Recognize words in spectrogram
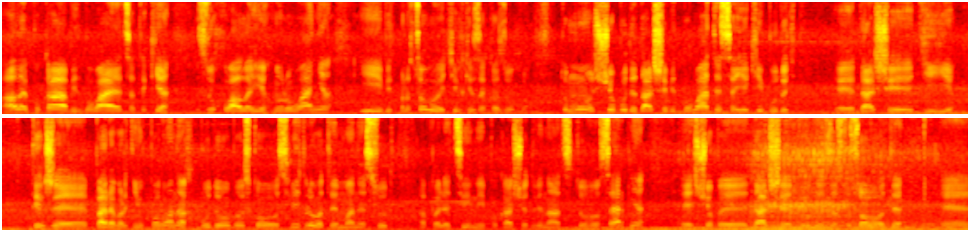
але поки відбувається таке зухвале ігнорування і відпрацьовують тільки заказуху. Тому що буде далі відбуватися, які будуть е, далі дії тих же перевертнів в погонах, буду обов'язково освітлювати. У мене суд апеляційний поки що 12 серпня, е, щоб далі буде застосовувати е,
